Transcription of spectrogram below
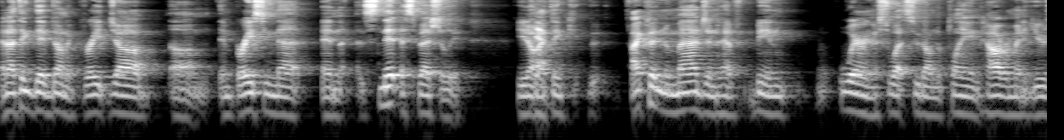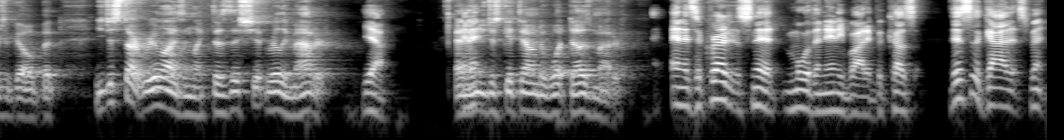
And I think they've done a great job um, embracing that, and Snit especially. You know, yeah. I think I couldn't imagine have been wearing a sweatsuit on the plane however many years ago, but you just start realizing like, does this shit really matter? Yeah. And, and then it, you just get down to what does matter. And it's a credit to Snit more than anybody because this is a guy that spent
